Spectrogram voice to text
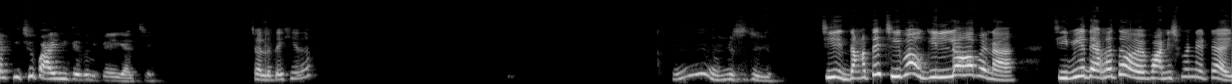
আর কিছু পাইনি তেঁতুল পেয়ে গেছে। চলো দেখিয়ে দাও। দাঁতে চিবাও গিললে হবে না। চিবিয়ে দেখাতে হবে পানিশমেন্ট এটাই।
